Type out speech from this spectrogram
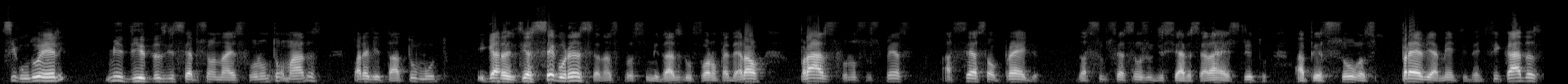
Segundo ele, medidas excepcionais foram tomadas para evitar tumulto e garantir a segurança nas proximidades do Fórum Federal. Prazos foram suspensos, acesso ao prédio da subseção judiciária será restrito a pessoas previamente identificadas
